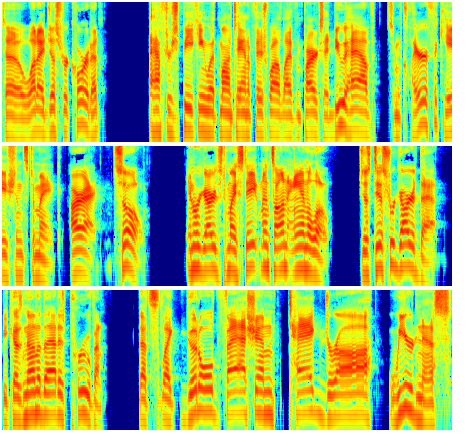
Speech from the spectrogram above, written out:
to what I just recorded. After speaking with Montana Fish, Wildlife, and Parks, I do have some clarifications to make. All right, so in regards to my statements on antelope, just disregard that because none of that is proven. That's like good old fashioned tag draw weirdness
